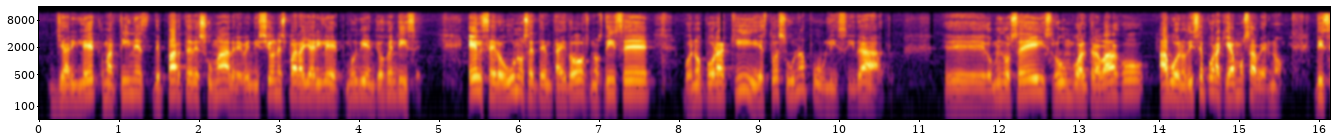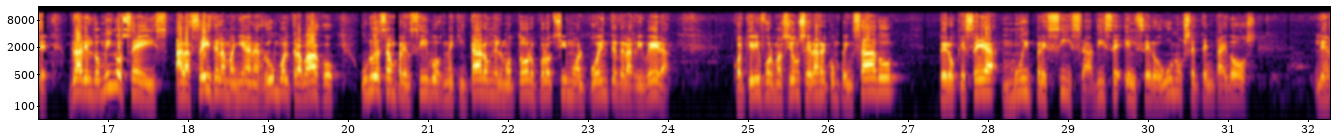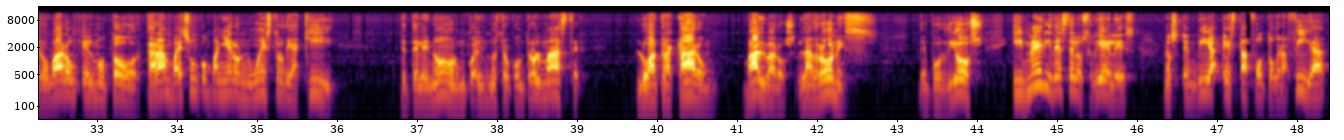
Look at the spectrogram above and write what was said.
Yarilet Martínez de parte de su madre. Bendiciones para Yarilet. Muy bien, Dios bendice. El 0172 nos dice, bueno, por aquí, esto es una publicidad. Eh, domingo 6, rumbo al trabajo. Ah, bueno, dice por aquí, vamos a ver, no. Dice, Vlad, el domingo 6 a las 6 de la mañana, rumbo al trabajo, uno de San Prensivos me quitaron el motor próximo al puente de la Ribera. Cualquier información será recompensado, pero que sea muy precisa, dice el 0172. Le robaron el motor. Caramba, es un compañero nuestro de aquí, de Telenor, nuestro control master. Lo atracaron bárbaros, ladrones, de por Dios. Y Mary desde Los Rieles nos envía esta fotografía.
